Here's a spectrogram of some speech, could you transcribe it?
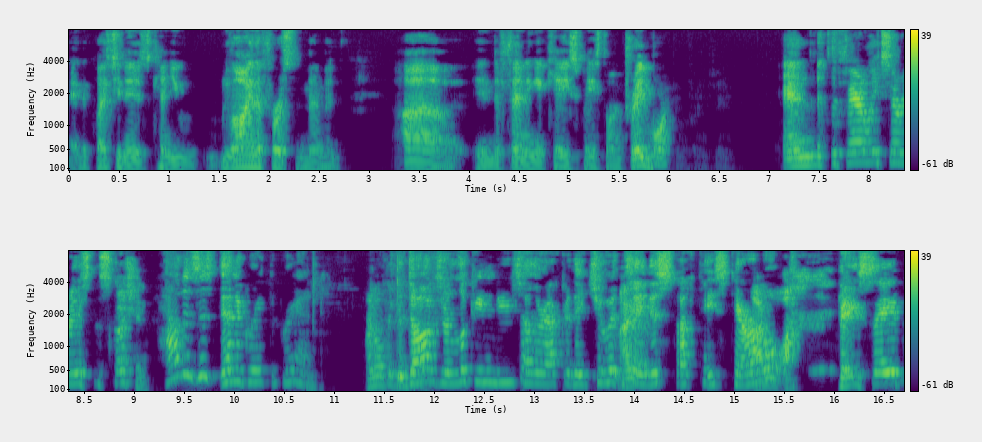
and the question is, can you rely on the First Amendment uh, in defending a case based on trademark infringement? And it's a fairly serious discussion. How does this denigrate the brand? I don't think The it does. dogs are looking at each other after they chew it and I- say this stuff tastes terrible. will, they say it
